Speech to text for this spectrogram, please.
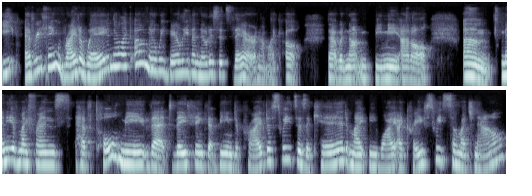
eat everything right away? And they're like, oh, no, we barely even notice it's there. And I'm like, oh, that would not be me at all. Um, many of my friends have told me that they think that being deprived of sweets as a kid might be why I crave sweets so much now.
